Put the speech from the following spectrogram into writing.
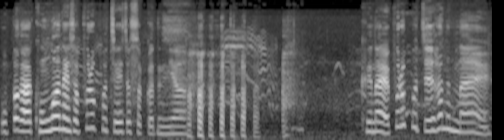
오빠가 공원에서 프로포즈 해줬었거든요. 그날 프로포즈 하는 날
